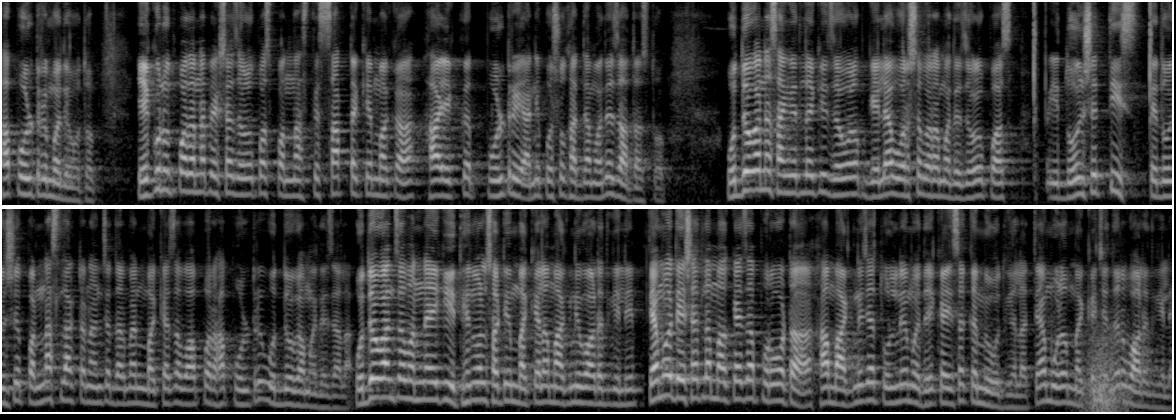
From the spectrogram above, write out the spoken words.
हा पोल्ट्रीमध्ये होतो. एकूण उत्पादनापेक्षा जवळपास पन्नास ते साठ टक्के मका हा एक पोल्ट्री आणि पशुखाद्यामध्ये जात असतो. उद्योगांना सांगितलं की जवळ गेल्या वर्षभरामध्ये जवळपास दोनशे तीस ते दोनशे पन्नास लाख टनांच्या दरम्यान मक्याचा वापर हा पोल्ट्री उद्योगामध्ये झाला. उद्योगांचं म्हणणं आहे की इथेनॉलसाठी मक्याला मागणी वाढत गेली. त्यामुळे देशातला मक्याचा पुरवठा हा मागणीच्या तुलनेमध्ये काहीसा कमी होत गेला. त्यामुळं मक्याचे दर वाढत गेले.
